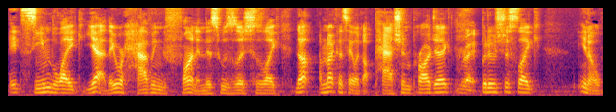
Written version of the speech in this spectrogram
it seemed like yeah they were having fun and this was just like not i'm not gonna say like a passion project Right. but it was just like you know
